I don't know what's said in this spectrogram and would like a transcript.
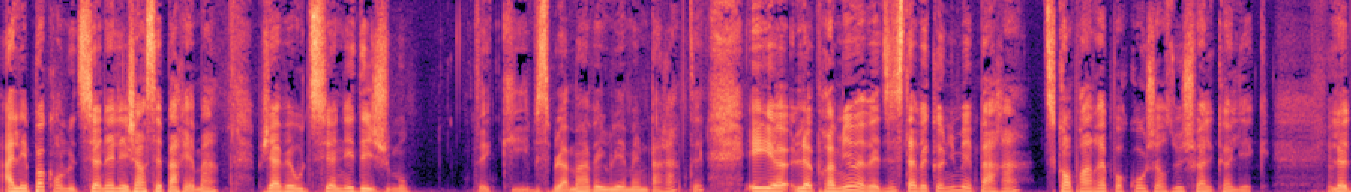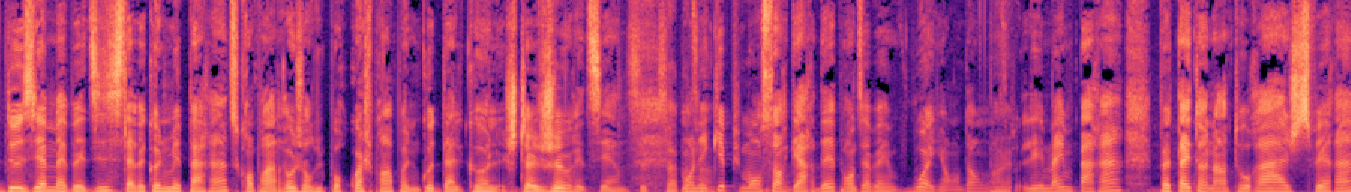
à l'époque, on auditionnait les gens séparément. J'avais auditionné des jumeaux, qui visiblement avaient eu les mêmes parents. Et euh, le premier m'avait dit, si tu avais connu mes parents, tu comprendrais pourquoi aujourd'hui je suis alcoolique. Le deuxième m'avait dit, si tu avais connu mes parents, tu comprendrais aujourd'hui pourquoi je prends pas une goutte d'alcool. Je te jure, Étienne. Mon équipe puis moi, on se regardait puis on disait, ben voyons donc, Ouais. les mêmes parents, peut-être un entourage différent,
